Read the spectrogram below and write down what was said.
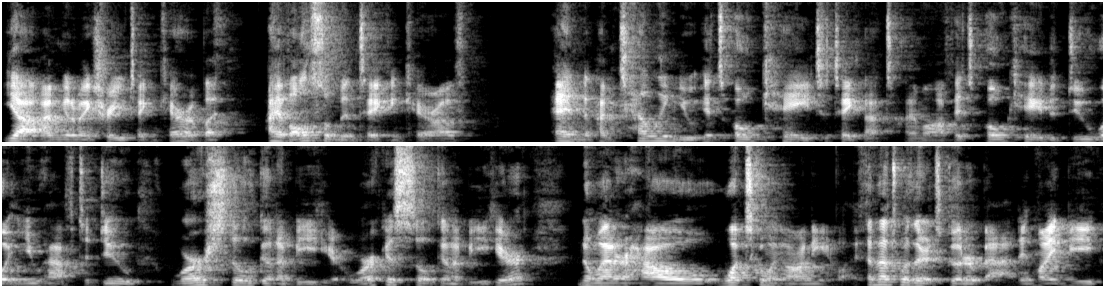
yeah, I'm going to make sure you're taken care of, but I have also been taken care of. And I'm telling you, it's okay to take that time off. It's okay to do what you have to do. We're still going to be here. Work is still going to be here, no matter how what's going on in your life. And that's whether it's good or bad. It might be,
